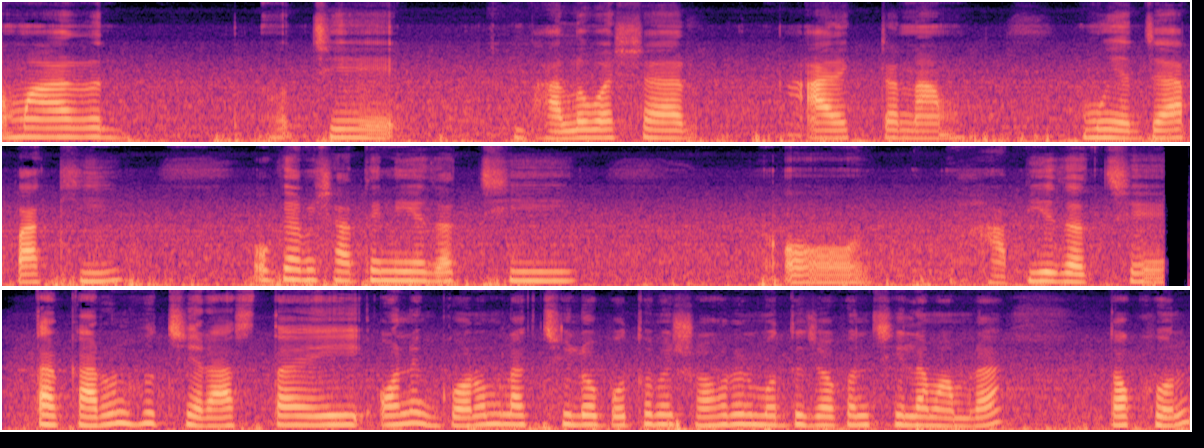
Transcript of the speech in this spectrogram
আমার হচ্ছে ভালোবাসার আরেকটা নাম মুয়াজা পাখি। ওকে আমি সাথে নিয়ে যাচ্ছি, ও হাঁপিয়ে যাচ্ছে। তার কারণ হচ্ছে রাস্তায় অনেক গরম লাগছিল। প্রথমে শহরের মধ্যে যখন ছিলাম আমরা, তখন।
